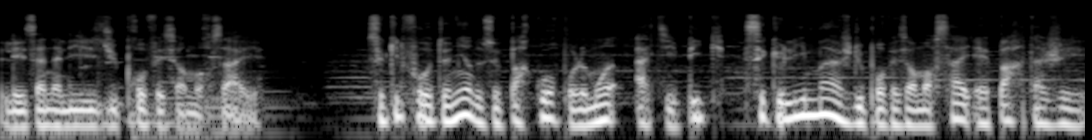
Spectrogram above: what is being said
Les analyses du professeur Morsaille. Ce qu'il faut retenir de ce parcours pour le moins atypique, c'est que l'image du professeur Morsaille est partagée,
